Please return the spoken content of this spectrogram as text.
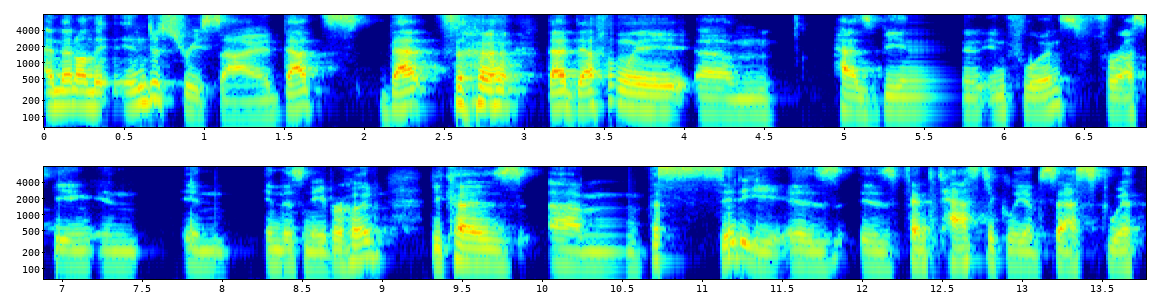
and then on the industry side that's that's that definitely um, has been an influence for us being in in in this neighborhood because um, the city is is fantastically obsessed with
